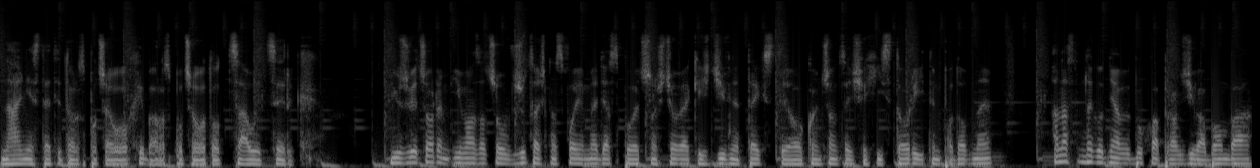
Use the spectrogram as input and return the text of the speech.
No ale niestety to rozpoczęło, chyba rozpoczęło to cały cyrk. Już wieczorem Iwan zaczął wrzucać na swoje media społecznościowe jakieś dziwne teksty o kończącej się historii i tym podobne, a następnego dnia wybuchła prawdziwa bomba,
